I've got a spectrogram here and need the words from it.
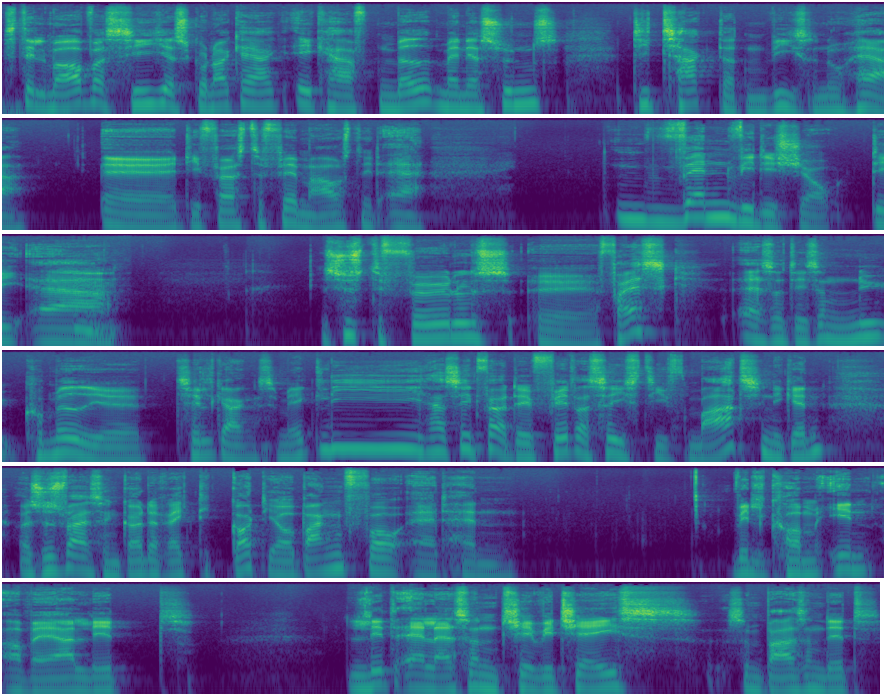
stille mig op og sige, at jeg skulle nok ikke have haft den med, men jeg synes, de takter, den viser nu her, øh, de første fem afsnit, er vanvittigt sjovt. Det er... Mm. Jeg synes, det føles øh, frisk. Altså, det er sådan en ny komedietilgang, som jeg ikke lige har set før. Det er fedt at se Steve Martin igen, og jeg synes faktisk, han gør det rigtig godt. Jeg var bange for, at han ville komme ind og være lidt lidt ala sådan Chevy Chase, som bare sådan lidt...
